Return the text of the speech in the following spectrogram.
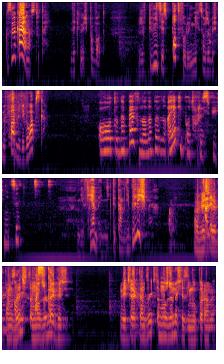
Tylko zamykają nas tutaj. Z jakiegoś powodu. Że w piwnicy jest potwór i nie chcą, żebyśmy wpadli w jego łapska. O, to na pewno, na pewno. A jaki potwór jest w piwnicy? Nie wiemy, nigdy tam nie byliśmy. A wiecie Ale jak tam zejść, to pasko- możemy. Wiecie jak tam zejść, to możemy się z nim uporamy.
